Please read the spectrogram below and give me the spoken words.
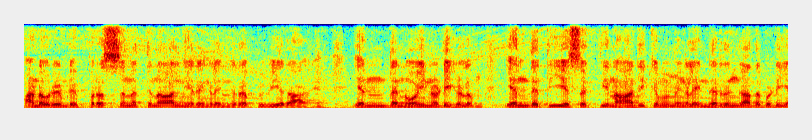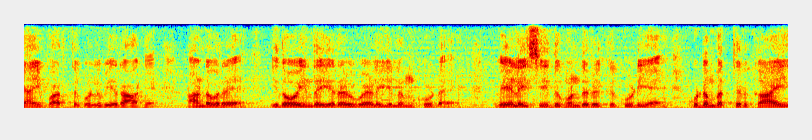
ஆண்டவர் என்னுடைய பிரசன்னத்தினால் நீர் எங்களை நிரப்புவீராக. எந்த நோய் நொடிகளும் எந்த தீய சக்தியின் ஆதிக்கமும் எங்களை நெருங்காதபடியாய் பார்த்து கொள்வீராக. ஆண்டவரே இதோ இந்த இரவு வேளையிலும் கூட வேலை செய்து கொண்டிருக்கக்கூடிய குடும்பத்திற்காய்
